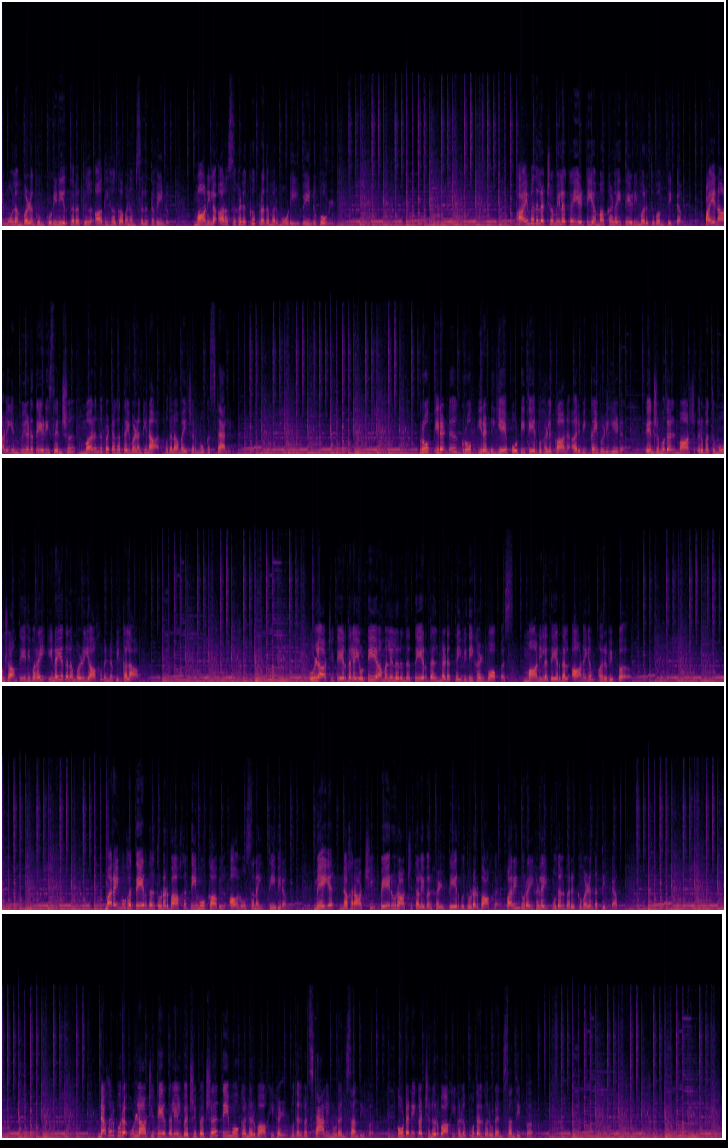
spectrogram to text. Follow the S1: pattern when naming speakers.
S1: குழாய் மூலம் வழங்கும் குடிநீர் தரத்தில் அதிக கவனம் செலுத்த வேண்டும். மாநில அரசுகளுக்கு பிரதமர் மோடி வேண்டுகோள். ஐம்பது லட்சம் இலக்கை எட்டிய மக்களை தேடி மருத்துவம் திட்டம். பயனாளியின் வீடு தேடி சென்று மருந்து பெட்டகத்தை வழங்கினார் முதலமைச்சர் மு ஸ்டாலின் குரூப் இரண்டு குரூப் இரண்டு ஏ போட்டித் தேர்வுகளுக்கான அறிவிக்கை வெளியீடு. இன்று முதல் மார்ச் இருபத்தி மூன்றாம் தேதி வரை இணையதளம் வழியாக விண்ணப்பிக்கலாம். உள்ளாட்சி தேர்தலையொட்டி அமலில் இருந்த தேர்தல் நடத்தை விதிகள் வாபஸ். மாநில தேர்தல் ஆணையம் அறிவிப்பு. மறைமுக தேர்தல் தொடர்பாக திமுகவில் ஆலோசனை தீவிரம். மேயர் நகராட்சி பேரூராட்சி தலைவர்கள் தேர்வு தொடர்பாக பரிந்துரைகளை முதல்வருக்கு வழங்க திட்டம். நகர்ப்புற உள்ளாட்சி தேர்தலில் வெற்றி பெற்ற திமுக நிர்வாகிகள். முதல்வர் ஸ்டாலினுடன் சந்திப்பு. கூட்டணி கட்சி நிர்வாகிகளும் முதல்வருடன் சந்திப்பு.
